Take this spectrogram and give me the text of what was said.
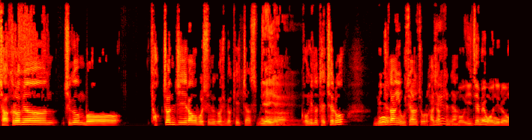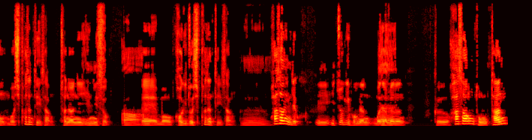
자, 그러면 지금 뭐 격전지라고 볼 수 있는 것이 몇 개 있지 않습니까? 예, 예. 거기도 대체로 뭐, 민주당이 우세하는 쪽으로 가지 예, 않겠냐? 뭐 이재명 원희룡 뭐 10% 이상 전현희 윤희숙 어, 예, 뭐 거기도 10% 이상 음, 화성 이제 이, 이쪽이 보면 네. 뭐냐면은 그 화성 동탄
